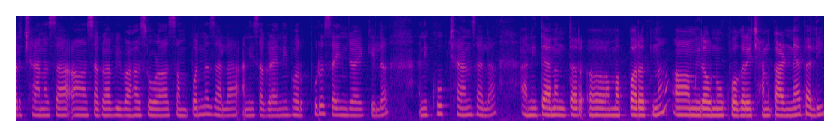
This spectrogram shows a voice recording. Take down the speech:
तर छान असा सगळा विवाह सोहळा संपन्न झाला आणि सगळ्यांनी भरपूर असं एन्जॉय केलं आणि खूप छान झाला. आणि त्यानंतर मग परत ना मिरवणूक वगैरे छान काढण्यात आली.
